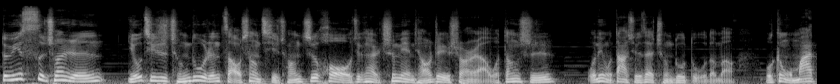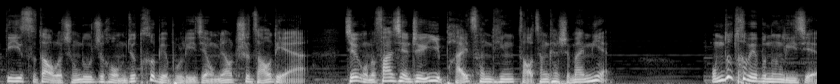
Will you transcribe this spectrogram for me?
对于四川人，尤其是成都人，早上起床之后就开始吃面条这事儿啊，我当时我那我大学在成都读的嘛，我跟我妈第一次到了成都之后，我们就特别不理解，我们要吃早点，结果呢发现这一排餐厅早餐开始卖面，我们都特别不能理解，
